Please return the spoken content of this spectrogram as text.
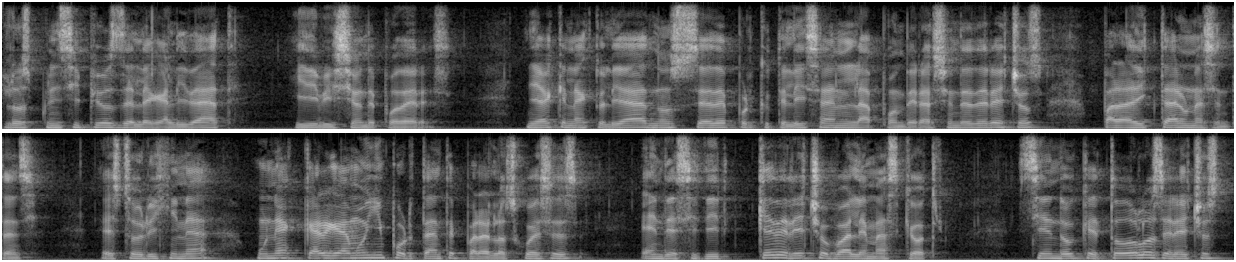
los principios de legalidad y división de poderes, ya que en la actualidad no sucede porque utilizan la ponderación de derechos para dictar una sentencia. Esto origina una carga muy importante para los jueces en decidir qué derecho vale más que otro, siendo que todos los derechos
